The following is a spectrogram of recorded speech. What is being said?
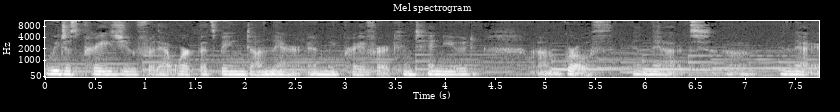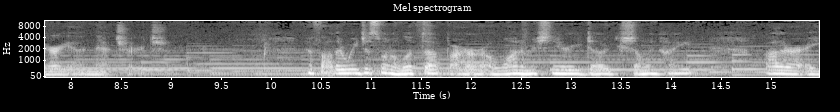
we just praise you for that work that's being done there and we pray for continued um, growth in that uh, in that area in that church and Father, we just want to lift up our Awana missionary, Doug Schoenheit. Father, I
